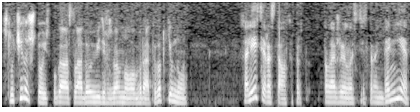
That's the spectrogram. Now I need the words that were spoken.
«Случилось что?» – испугалась Лада, увидев взволнованного брата. Тот кивнул. С Олесей расстался, предположила сестра. Да нет,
